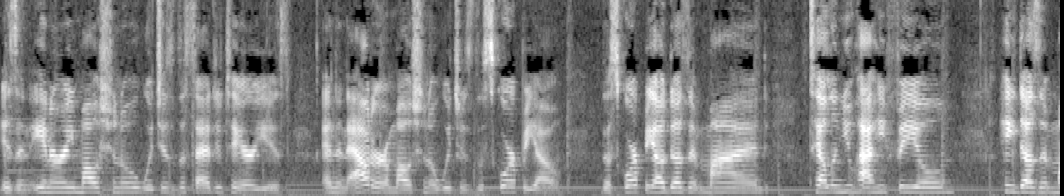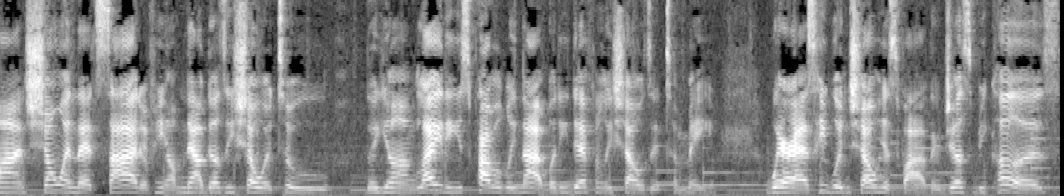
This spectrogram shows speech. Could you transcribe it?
is an inner emotional, which is the Sagittarius, and an outer emotional, which is the Scorpio. The Scorpio doesn't mind telling you how he feel. He doesn't mind showing that side of him. Now, does he show it to the young ladies? Probably not, but he definitely shows it to me. Whereas he wouldn't show his father just because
